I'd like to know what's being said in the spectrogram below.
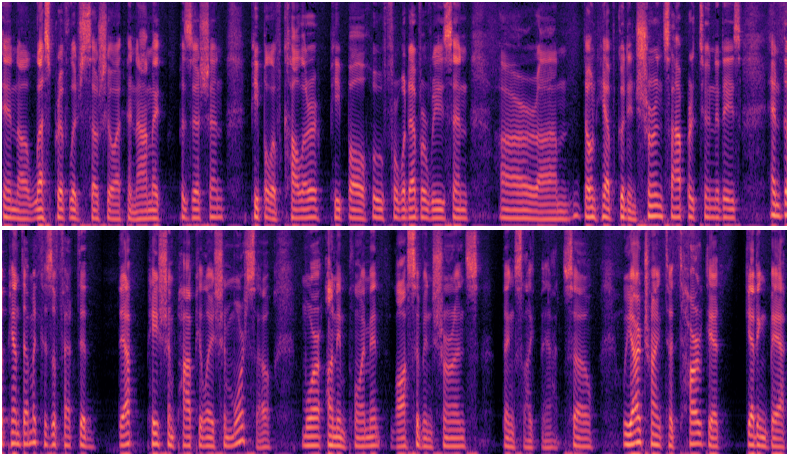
in a less privileged socioeconomic position, people of color, people who, for whatever reason, are um, don't have good insurance opportunities, and the pandemic has affected that patient population more so, more unemployment, loss of insurance, things like that. So we are trying to target getting back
